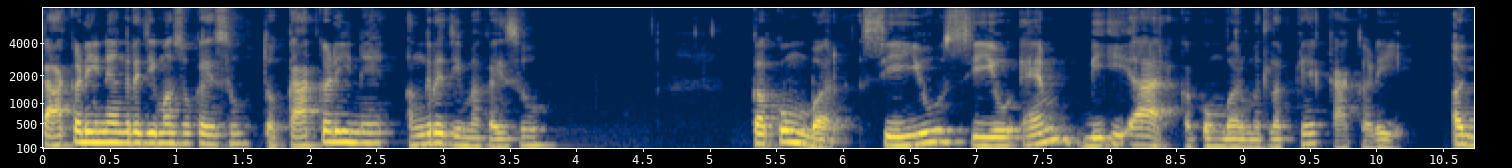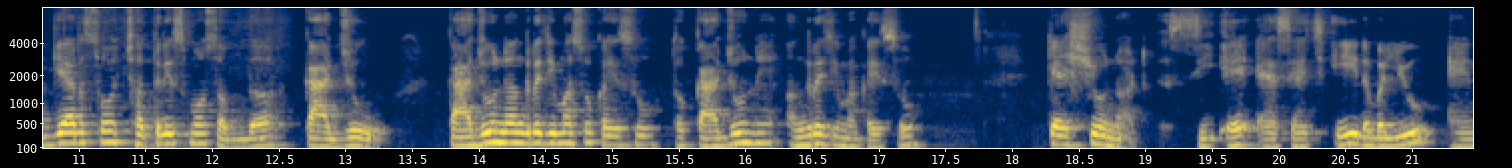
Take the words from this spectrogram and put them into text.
કાકડીને અંગ્રેજીમાં શું કહીશું? તો કાકડીને અંગ્રેજીમાં કહીશું cucumber. C U C U M B E R cucumber મતલબ કે કાકડી. અગિયારસો છત્રીસમો શબ્દ કાજુ. કાજુને અંગ્રેજીમાં શું કહીશું? તો કાજુને અંગ્રેજીમાં કહીશું cashewnut C A S H E W N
